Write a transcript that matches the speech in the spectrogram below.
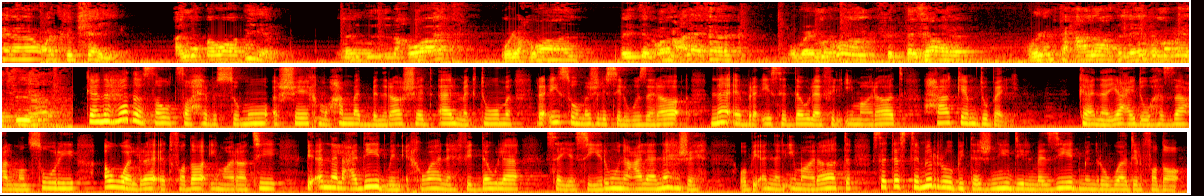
أنا اوعدك بشيء أن طوابير من الاخوات والاخوان بيتبعون على اثرك وبيمرون في التجارب والامتحانات اللي أنت مريت فيها. كان هذا صوت صاحب السمو الشيخ محمد بن راشد آل مكتوم رئيس مجلس الوزراء نائب رئيس الدولة في الإمارات حاكم دبي. كان يعد هزاع المنصوري أول رائد فضاء إماراتي بأن العديد من إخوانه في الدولة سيسيرون على نهجه وبأن الإمارات ستستمر بتجنيد المزيد من رواد الفضاء.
